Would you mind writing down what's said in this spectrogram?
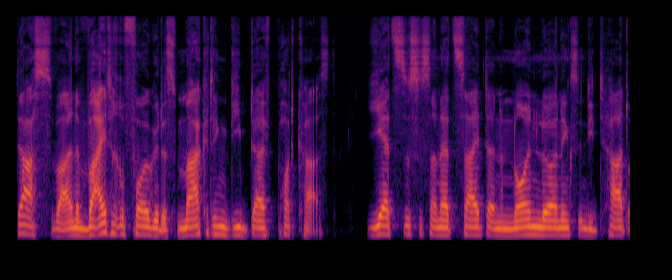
Das war eine weitere Folge des Marketing Deep Dive Podcast. Jetzt ist es an der Zeit, deine neuen Learnings in die Tat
